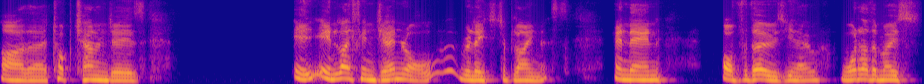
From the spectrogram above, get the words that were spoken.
are the top challenges in, in life in general related to blindness. And then of those you know what are the most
